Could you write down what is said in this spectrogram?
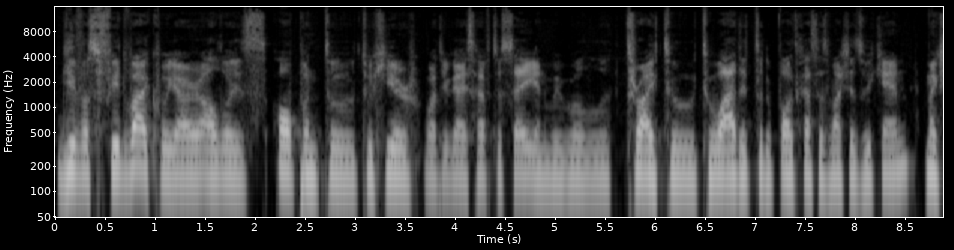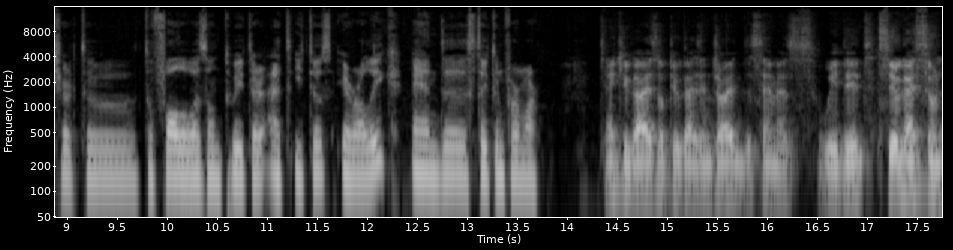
Give us feedback. We are always open to to hear what you guys have to say, and we will try to to add it to the podcast as much as we can. Make sure to to follow us on Twitter at Ethos EuroLeague, and uh, stay tuned for more. Thank you guys. Hope you guys enjoyed the same as we did. See you guys soon.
